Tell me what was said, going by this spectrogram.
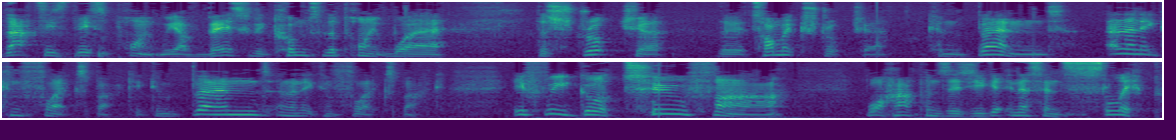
that is this point. We have basically come to the point where the structure, the atomic structure, can bend and then it can flex back. It can bend and then it can flex back. If we go too far what happens is you get in a sense slip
